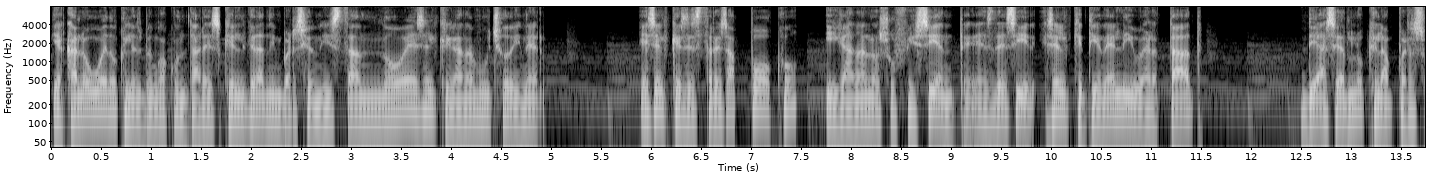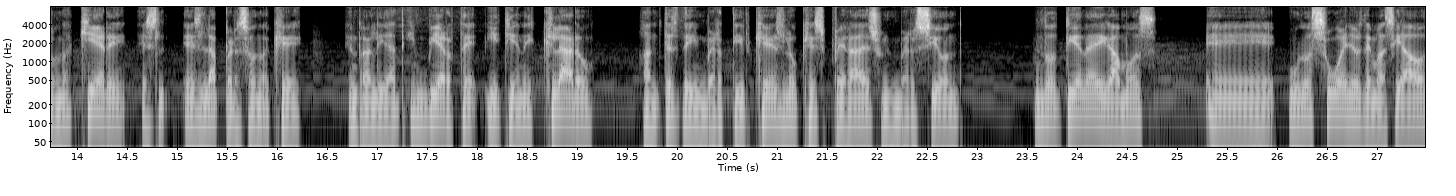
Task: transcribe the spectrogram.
Y acá lo bueno que les vengo a contar es que el gran inversionista no es el que gana mucho dinero, es el que se estresa poco y gana lo suficiente, es decir, es el que tiene libertad de hacer lo que la persona quiere, es, la persona que en realidad invierte y tiene claro antes de invertir qué es lo que espera de su inversión. No tiene, digamos, eh, unos sueños demasiado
